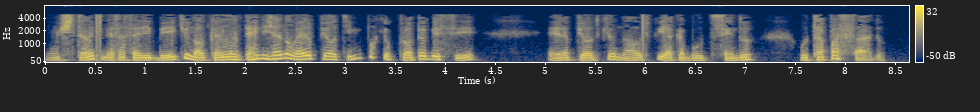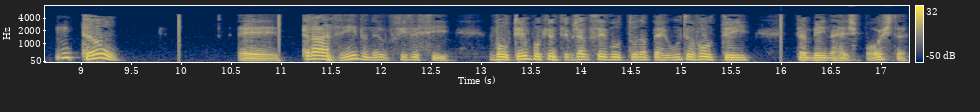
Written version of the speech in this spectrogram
um instante nessa Série B que o Náutico era o Lanterna e já não era o pior time, porque o próprio ABC era pior do que o Náutico e acabou sendo ultrapassado. Então, é, trazendo, né, eu fiz esse. Voltei um pouquinho no tempo, já que você voltou na pergunta, eu voltei também na resposta,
